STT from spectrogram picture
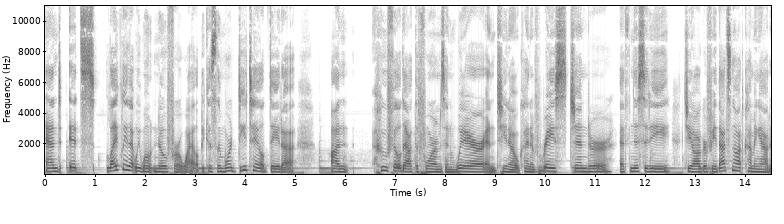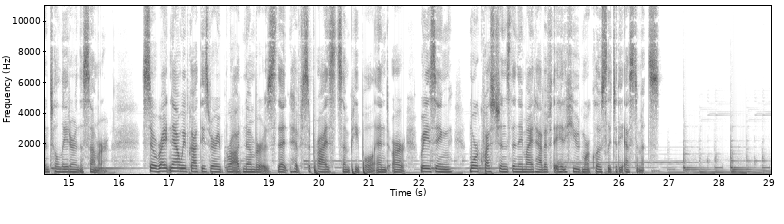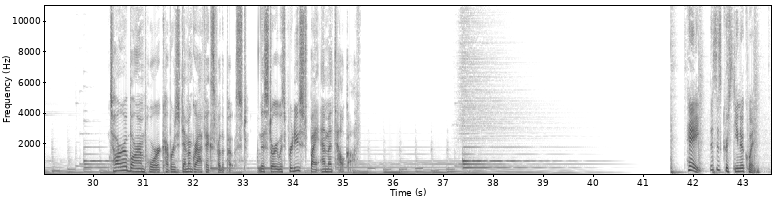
And it's likely that we won't know for a while because the more detailed data on who filled out the forms and where and you know kind of race gender ethnicity geography that's not coming out until later in the summer so, right now, we've got these very broad numbers that have surprised some people and are raising more questions than they might have if they had hewed more closely to the estimates. Tara Bahrampour covers demographics for The Post. This story was produced by Emma Talkoff. Hey, this is Christina Quinn.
